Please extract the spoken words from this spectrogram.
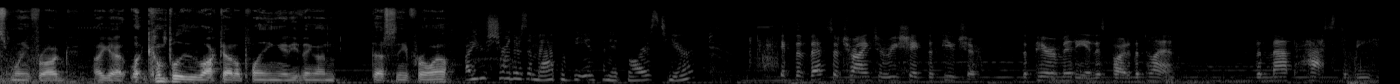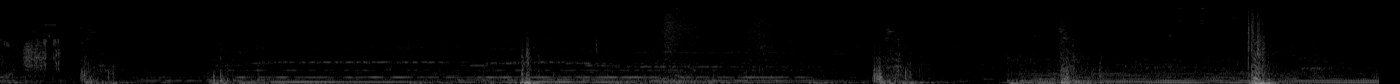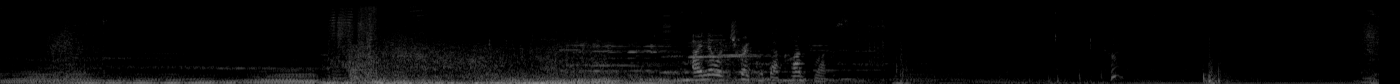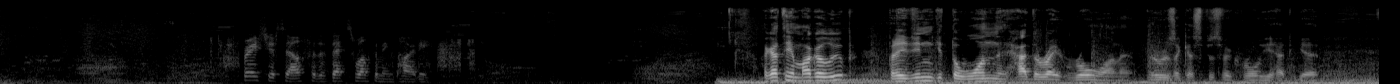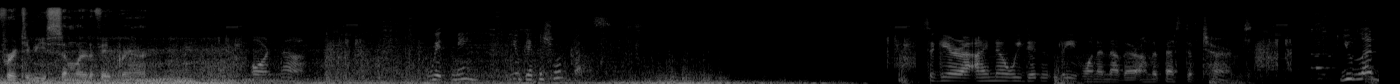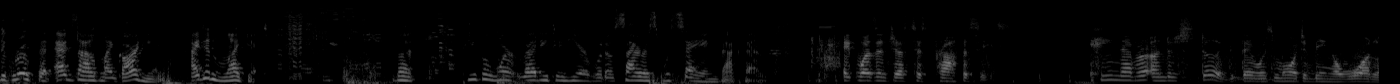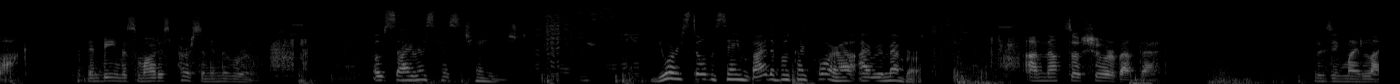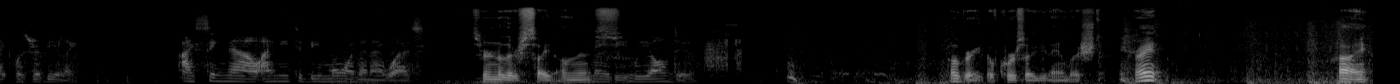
this morning, Frog. I got like completely locked out of playing anything on Destiny for a while. Are you sure there's a map of the Infinite Forest here? If the Vex are trying to reshape the future, the Pyramidion is part of the plan. The map has to be here. I know a trick with that conflux. Brace yourself for the Vex welcoming party. I got the Imago loop, but I didn't get the one that had the right roll on it. There was like a specific roll you had to get for it to be similar to Fatebringer. Or not. With me, you get the shortcuts. Sagira, I know we didn't leave one another on the best of terms. You led the group that exiled my guardian. I didn't like it. But people weren't ready to hear what Osiris was saying back then. It wasn't just his prophecies. He never understood there was more to being a warlock than being the smartest person in the room. Osiris has changed. You're still the same by the book Ikora I remember. I'm not so sure about that. Losing my light was revealing. I see now I need to be more than I was. Is there another site on this? Maybe we all do. Oh great, of course I get ambushed. Right? Hi.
